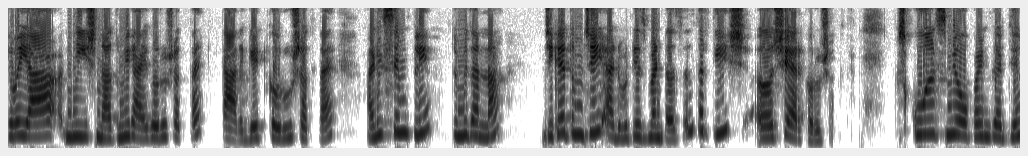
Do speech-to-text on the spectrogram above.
किंवा या निशना तुम्ही काय करू शकताय? टार्गेट करू शकताय. आणि सिम्पली तुम्ही त्यांना जी काही तुमची ऍडव्हर्टिजमेंट असेल तर ती शेअर करू शकता स्कूल्स मी ओपन करते.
